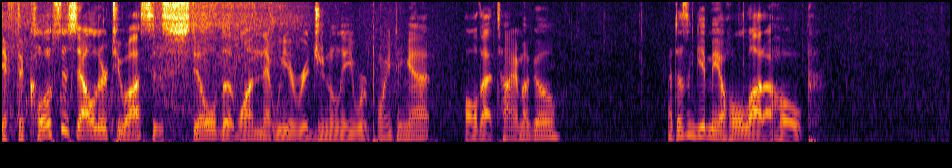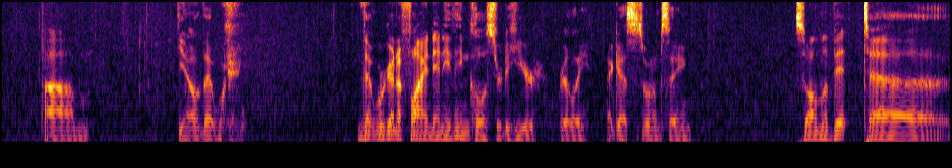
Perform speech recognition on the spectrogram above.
if the closest elder to us is still the one that we originally were pointing at all that time ago, that doesn't give me a whole lot of hope. Um, you know that we're that we're gonna find anything closer to here. Really, I guess is what I'm saying. So I'm a bit, uh,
